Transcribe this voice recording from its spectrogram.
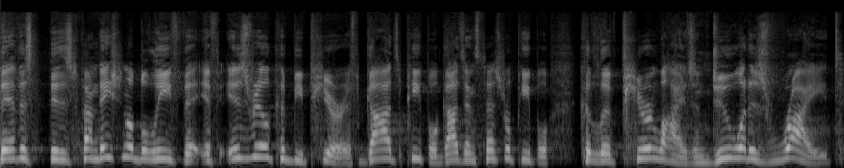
they have this, this foundational belief that if Israel could be pure, if God's people, God's ancestral people, could live pure lives and do what is right,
